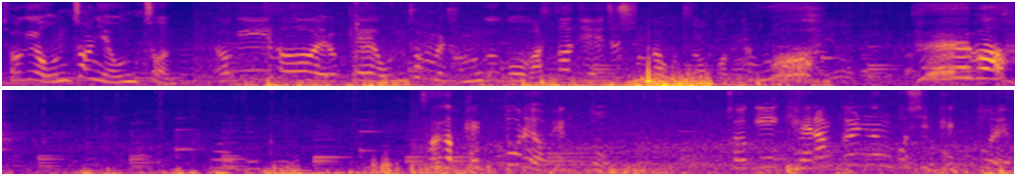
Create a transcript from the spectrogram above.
저기가 온천이에요 온천. 여기서 이렇게 온천물 담그고 마사지 해주신다고 들었거든요. 와 대박. 저희가 백도래요 백도. 저기 계란 끓는 곳이 백도래요.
